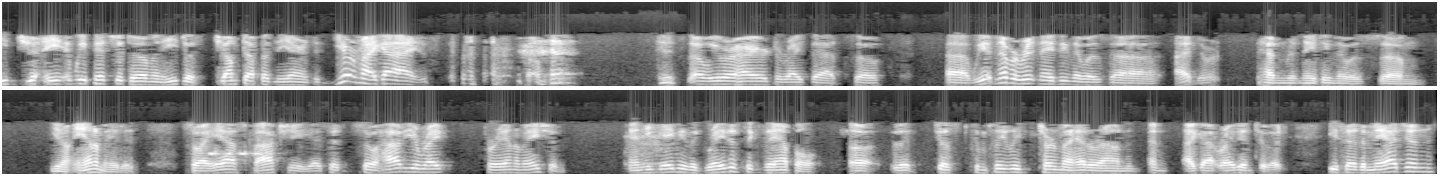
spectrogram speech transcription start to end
He, he we pitched it to him and he just jumped up in the air and said, "You're my guys." so, so we were hired to write that. So uh we had never written anything that was uh I never hadn't written anything that was um you know animated. So I asked Bakshi, I said, "So how do you write for animation?" And he gave me the greatest example uh that just completely turned my head around and, and I got right into it. He said, "Imagine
